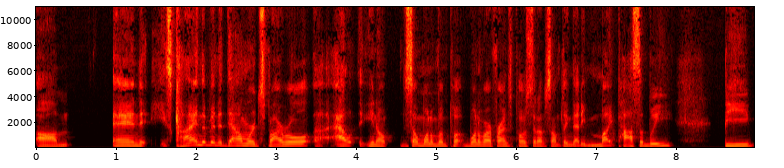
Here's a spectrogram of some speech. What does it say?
Um, and he's kind of in a downward spiral. Uh, out, you know, some one of them, put, one of our friends posted up something that he might possibly be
